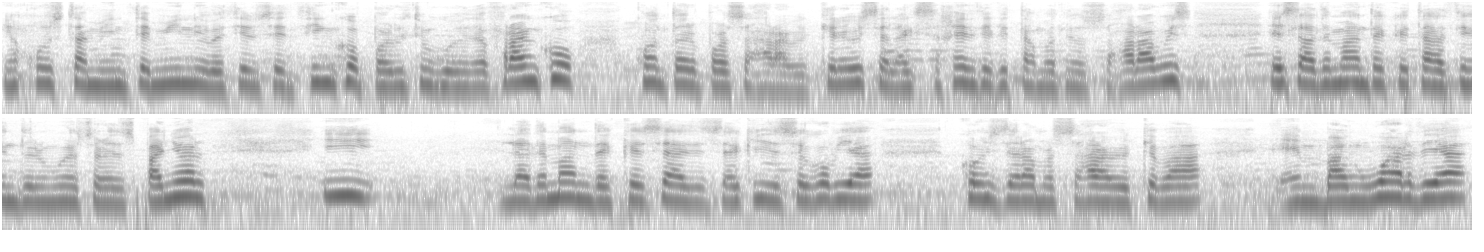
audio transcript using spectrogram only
injustamente en 1905 por el último gobierno de Franco contra el pueblo saharaui. Creo que es la exigencia que estamos haciendo los saharauis, es la demanda que está haciendo el movimiento español y la demanda que se hace aquí de Segovia consideramos saharaui que va en vanguardia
